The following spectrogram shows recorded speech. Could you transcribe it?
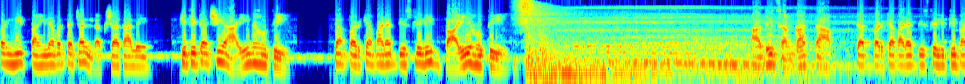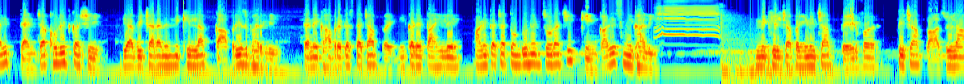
पण नीट पाहिल्यावर त्याच्या लक्षात आले की ती त्याची आई नव्हती. त्या पडक्या वाड्यात दिसलेली बाई होती. आधी जंगात ताप त्यात पडक्या वाड्यात दिसलेली ती बाई त्यांच्या खोलीत कशी? या विचाराने निखिलला कापरीच भरली. त्याने घाबरतच त्याच्या बहिणीकडे पाहिले आणि त्याच्या तोंडून एक जोराची किंकाळीच निघाली. निखिलच्या बहिणीच्या बेडवर तिच्या बाजूला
